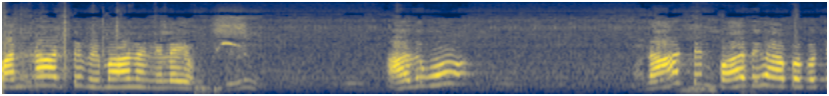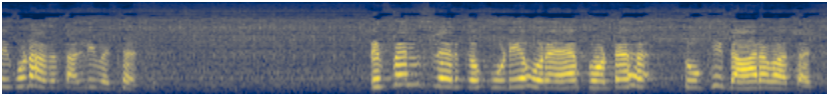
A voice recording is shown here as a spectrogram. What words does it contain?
பன்னாட்டு விமான நிலையம். அதுவும் நாட்டின் பாதுகாப்பை பத்தி கூட அதை தள்ளி வச்சாச்சு. டிஃபென்ஸ்ல இருக்கக்கூடிய ஒரு ஏர்போர்ட்டை தூக்கி தாரவாத்தாச்சு.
